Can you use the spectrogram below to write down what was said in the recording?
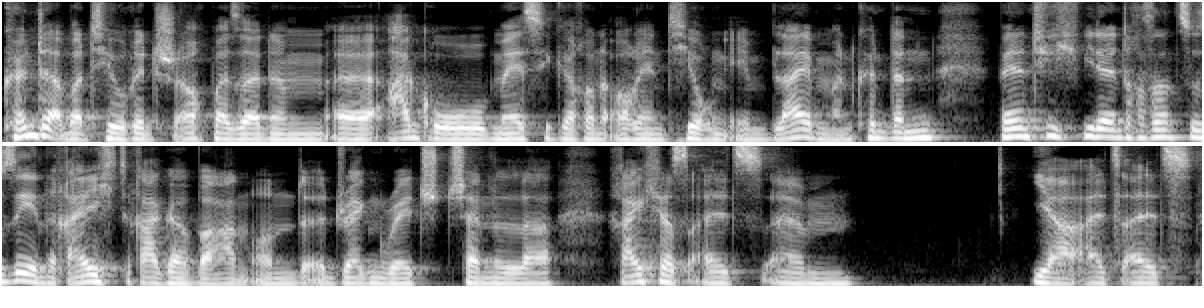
könnte aber theoretisch auch bei seinem äh, agro-mäßigeren Orientierung eben bleiben. Man könnte dann, wäre natürlich wieder interessant zu sehen, reicht Ragavan und äh, Dragon Rage Channeler, reicht das als ähm, ja, als, als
